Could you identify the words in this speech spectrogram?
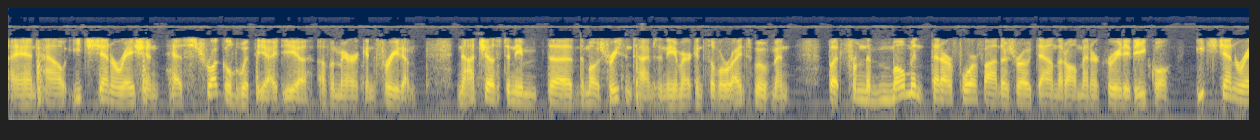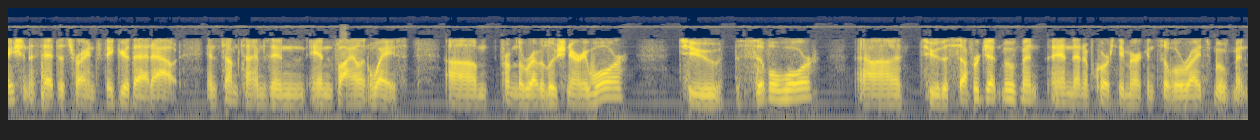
and how each generation has struggled with the idea of American freedom, not just in the, the, the most recent times in the American Civil Rights Movement, but from the moment that our forefathers wrote down that all men are created equal, each generation has had to try and figure that out, and sometimes in, in violent ways. Um, from the Revolutionary War to the Civil War uh, to the suffragette movement, and then, of course, the American Civil Rights Movement.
